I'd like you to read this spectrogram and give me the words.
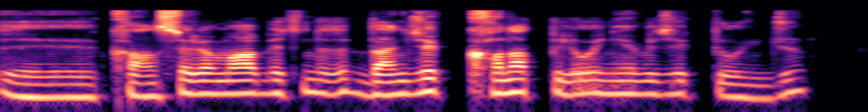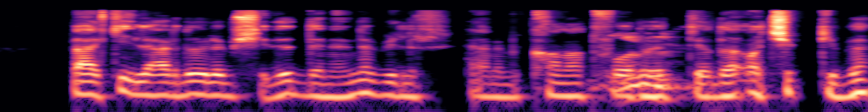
e, Cancelo muhabbetinde de bence kanat bile oynayabilecek bir oyuncu. Belki ileride öyle bir şey de denenebilir. Yani bir kanat forvet ya da açık gibi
